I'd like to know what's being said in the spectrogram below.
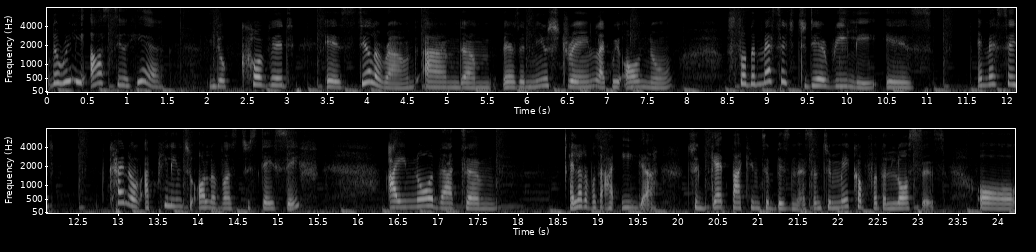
they really are still here. You know, COVID is still around and um, there's a new strain, like we all know. So, the message today really is a message kind of appealing to all of us to stay safe. I know that um, a lot of us are eager to get back into business and to make up for the losses or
